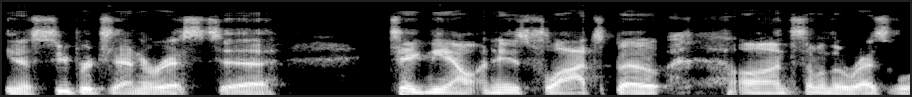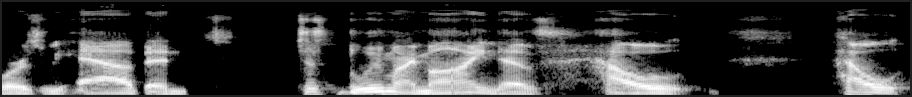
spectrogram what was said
you know, super generous to take me out on his flats boat on some of the reservoirs we have, and just blew my mind of how how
